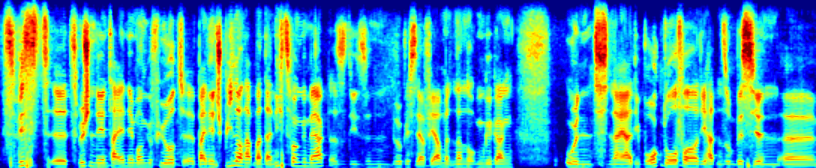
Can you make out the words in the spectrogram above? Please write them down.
Zwist äh, zwischen den Teilnehmern geführt. Äh, bei den Spielern hat man da nichts von gemerkt. Also die sind wirklich sehr fair miteinander umgegangen. Und naja, die Burgdorfer, die hatten so ein bisschen äh,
